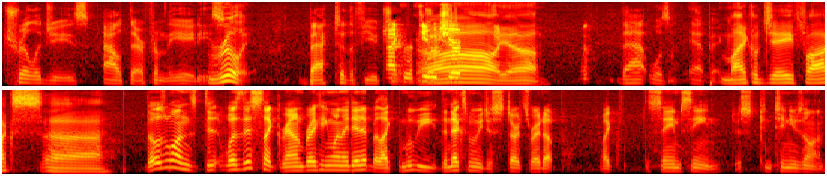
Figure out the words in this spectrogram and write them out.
trilogies out there from the '80s. Really? Back to the Future. Back to the Future. Oh, yeah. that was epic. Michael J. Fox. Uh, Those ones did, was this like groundbreaking when they did it, but like the movie, the next movie just starts right up, like the same scene just continues on.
